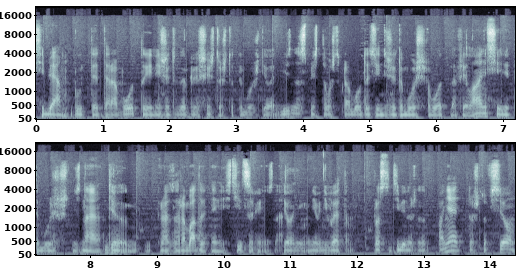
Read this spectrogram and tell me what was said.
себя, будь то это работа, или же ты вдруг решишь, то, что ты будешь делать бизнес вместо того, чтобы работать, или же ты будешь работать на фрилансе, или ты будешь, не знаю, дел... разрабатывать на инвестициях, я не знаю. Дело не, не, не в этом. Просто тебе нужно понять то, что все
